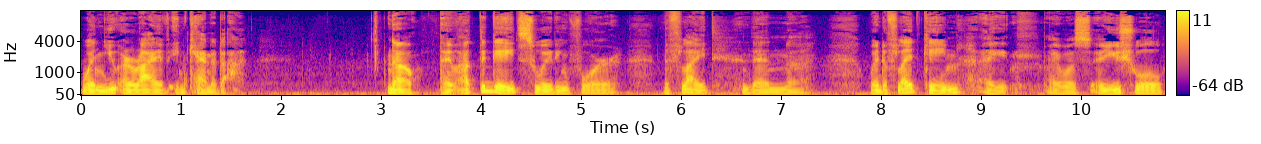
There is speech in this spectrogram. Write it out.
when you arrive in Canada. Now I'm at the gates waiting for the flight, and then uh, when the flight came, I I was a usual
